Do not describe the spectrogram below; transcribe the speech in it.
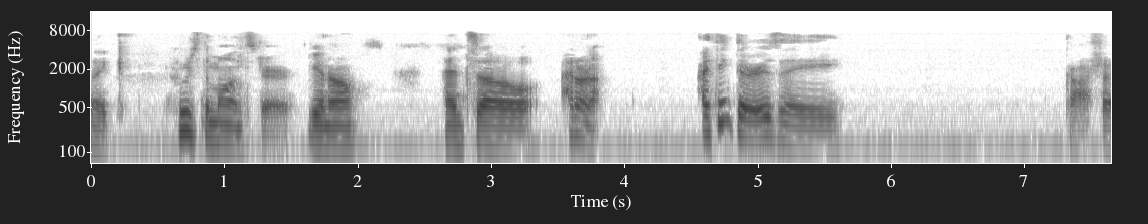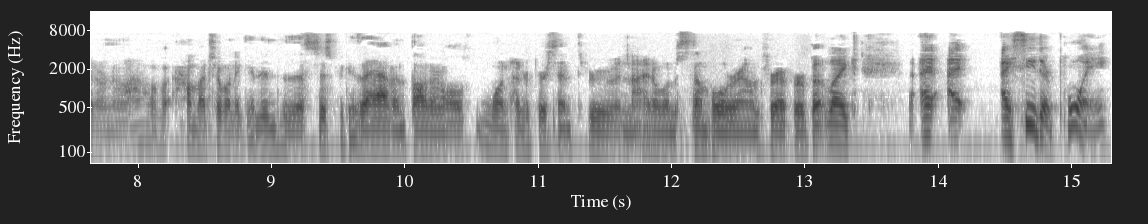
Like, who's the monster, you know? And so, I don't know. I think there is a. Gosh, I don't know how, how much I want to get into this just because I haven't thought it all 100% through and I don't want to stumble around forever. But, like, I, I, I see their point.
